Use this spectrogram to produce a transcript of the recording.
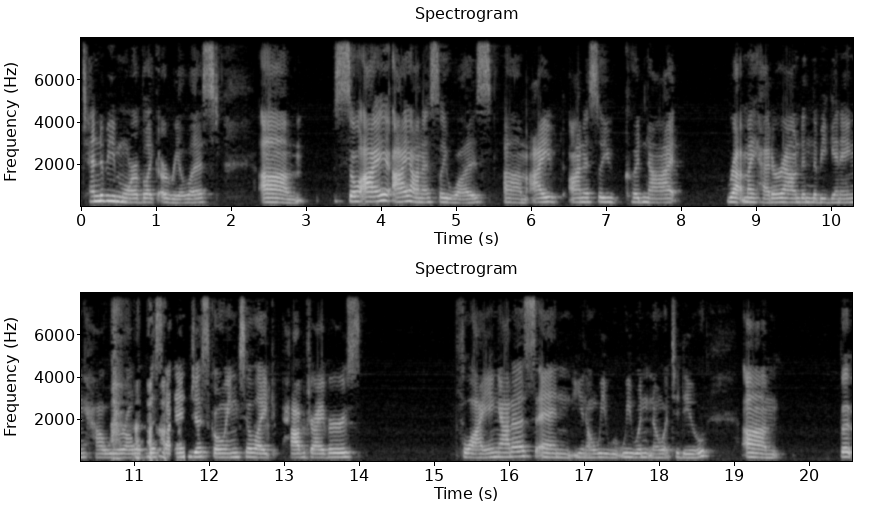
tend to be more of like a realist. Um, so I I honestly was. Um, I honestly could not wrap my head around in the beginning how we were all of a sudden just going to like have drivers flying at us and you know we we wouldn't know what to do um, but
